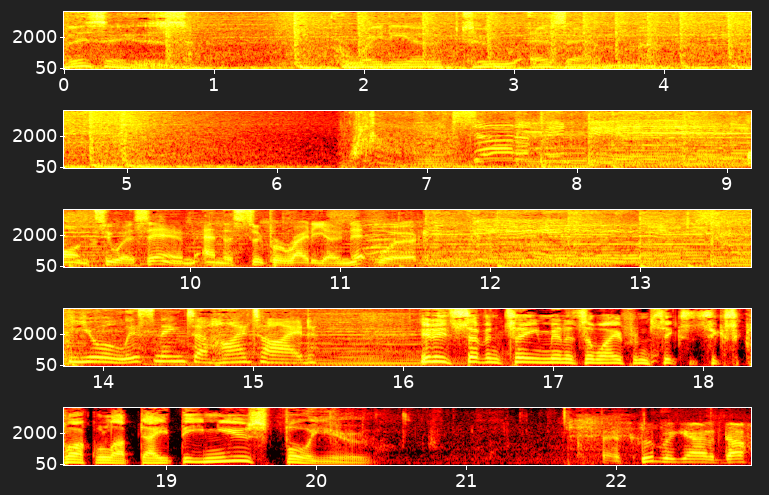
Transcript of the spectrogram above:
This is Radio 2SM. On 2SM and the Super Radio Network. You're listening to High Tide. It is 17 minutes away from 6 at 6 o'clock. We'll update the news for you. That's good. We go to Duff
